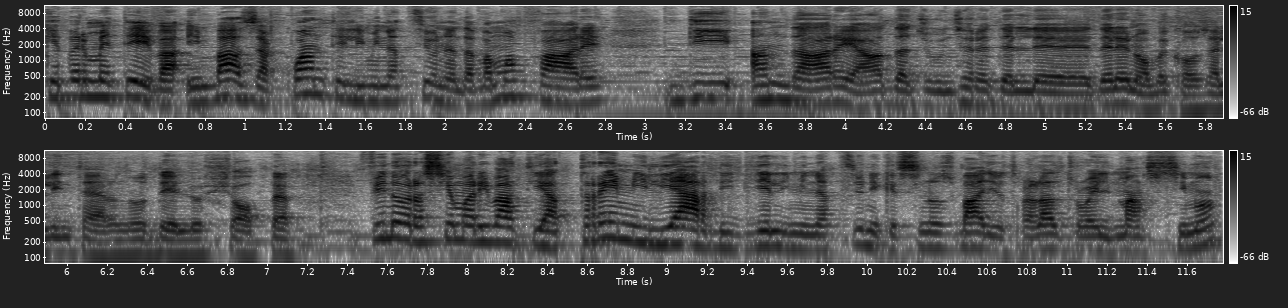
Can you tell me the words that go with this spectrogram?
che permetteva in base a quante eliminazioni andavamo a fare di andare ad aggiungere delle, delle nuove cose all'interno dello shop. Finora siamo arrivati a 3 miliardi di eliminazioni che se non sbaglio tra l'altro è il massimo.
